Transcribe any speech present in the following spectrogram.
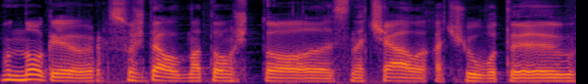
много рассуждал на том, что сначала хочу вот э,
